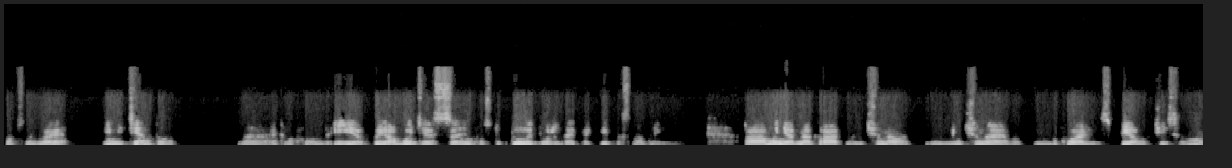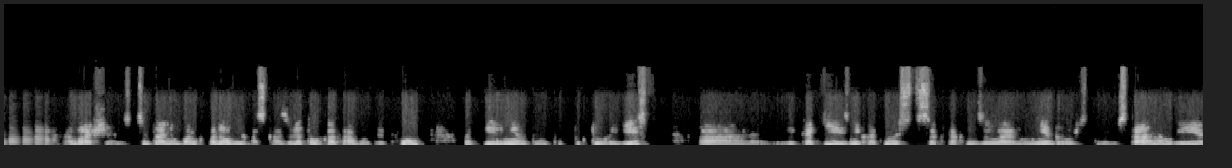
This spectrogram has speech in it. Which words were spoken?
собственно говоря, эмитенту этого фонда. И при работе с инфраструктурой тоже дать такие послабления. А мы неоднократно, начинали, начиная вот буквально с первых чисел марта, обращались к Центральному банку, подробно рассказывали о том, как работает фонд, какие элементы инфраструктуры есть, а, и какие из них относятся к так называемым недружественным странам. И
